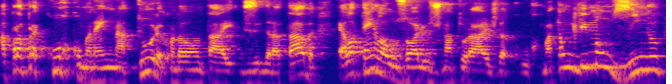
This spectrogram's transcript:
A própria cúrcuma, né, in natura, quando ela não está desidratada, ela tem lá os óleos naturais da cúrcuma. Então, um limãozinho,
